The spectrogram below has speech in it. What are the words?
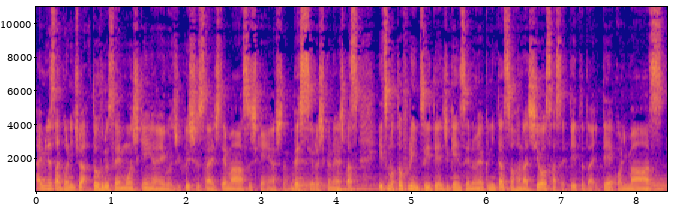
はい、皆さんこんにちは。 TOEFL 専門試験屋英語塾主催してます。試験屋しのぶです。よろしくお願いします。いつも TOEFL について受験生のお役に立つお話をさせていただいております。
